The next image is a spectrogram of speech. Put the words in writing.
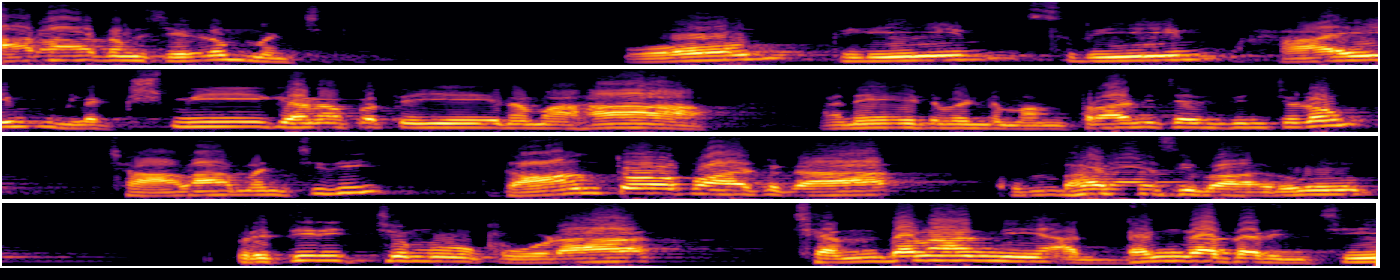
ఆరాధన చేయడం మంచిది. ఓం క్లీం శ్రీం హైం లక్ష్మీ గణపతియే నమ అనేటువంటి మంత్రాన్ని చదివించడం చాలా మంచిది. దాంతో పాటుగా కుంభరాశి వారు ప్రతినిత్యము కూడా చందనాన్ని అడ్డంగా ధరించి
